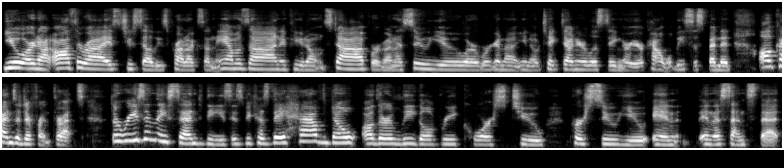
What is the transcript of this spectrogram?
you are not authorized to sell these products on Amazon. If you don't stop, we're going to sue you or we're going to, you know, take down your listing or your account will be suspended. All kinds of different threats. The reason they send these is because they have no other legal recourse to pursue you in in the sense that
